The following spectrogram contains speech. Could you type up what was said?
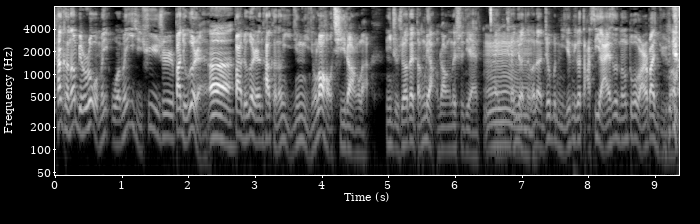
他可能比如说我们我们一起去是八九个人，嗯，八九个人他可能已经已经烙好七张了，你只需要再等两张的时间，哎，嗯全卷得了。这不你那个打 CS 能多玩半局吗？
